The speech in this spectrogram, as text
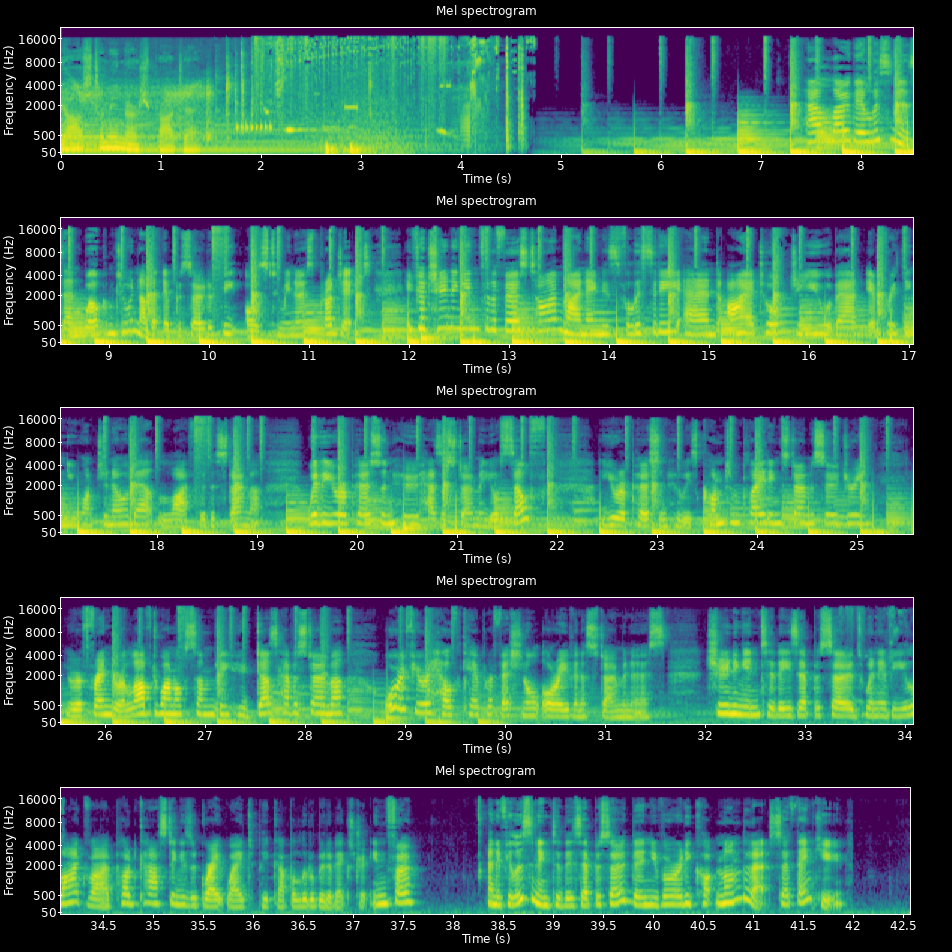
The Ostomy Nurse Project. Hello there, listeners, and welcome to another episode of the Ostomy Nurse Project. If you're tuning in for the first time, my name is Felicity, and I talk to you about everything you want to know about life with a stoma. Whether you're a person who has a stoma yourself, you're a person who is contemplating stoma surgery, you're a friend or a loved one of somebody who does have a stoma, or if you're a healthcare professional or even a stoma nurse. Tuning into these episodes whenever you like via podcasting is a great way to pick up a little bit of extra info. And if you're listening to this episode, then you've already cottoned on to that, so thank you.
